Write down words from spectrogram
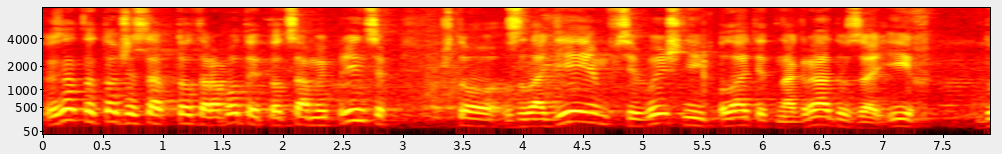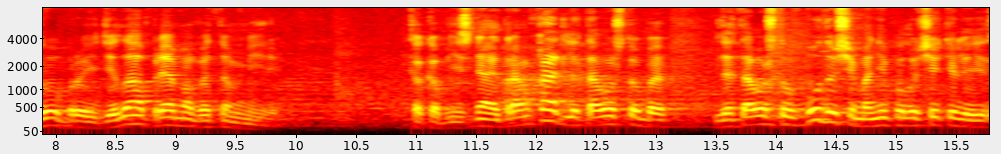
То есть это тот же, тот работает тот самый принцип, что злодеям Всевышний платит награду за их добрые дела прямо в этом мире. Как объясняет Рамха, для того, чтобы для того, чтобы в будущем они получили,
